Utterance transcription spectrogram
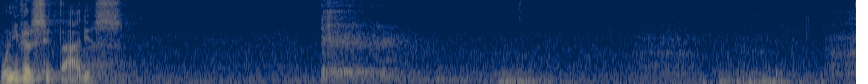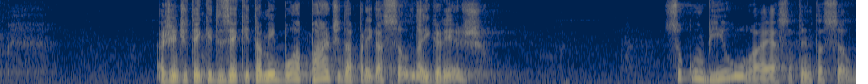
universitárias. A gente tem que dizer que também boa parte da pregação da igreja sucumbiu a essa tentação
